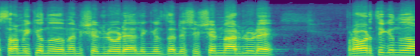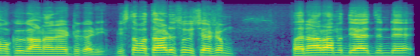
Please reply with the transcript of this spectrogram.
ശ്രമിക്കുന്നത് മനുഷ്യരിലൂടെ അല്ലെങ്കിൽ തന്റെ ശിഷ്യന്മാരിലൂടെ പ്രവർത്തിക്കുന്നത് നമുക്ക് കാണാനായിട്ട് കഴിയും. വിസ്തമത്താട് സുവിശേഷം പതിനാറാം അധ്യായത്തിന്റെ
